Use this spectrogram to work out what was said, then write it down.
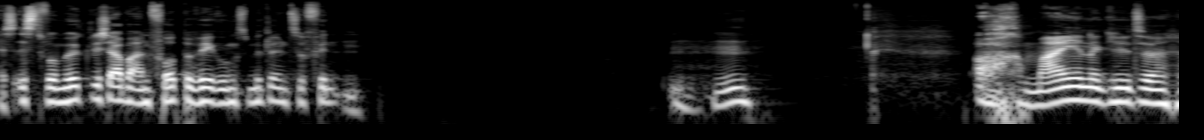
Es ist womöglich aber an Fortbewegungsmitteln zu finden. Ach, meine Güte,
